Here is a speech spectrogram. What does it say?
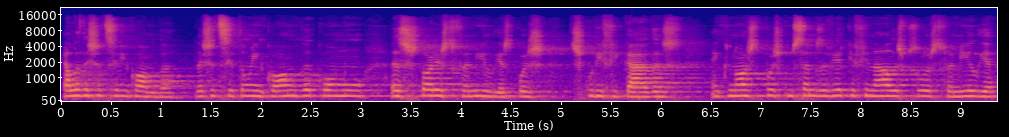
ela deixa de ser incómoda, deixa de ser tão incómoda como as histórias de famílias depois descodificadas, em que nós depois começamos a ver que afinal as pessoas de família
